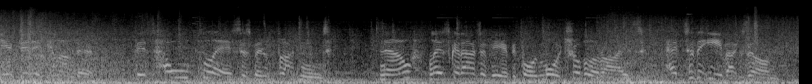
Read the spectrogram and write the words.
You did it, Commander. This whole place has been flattened. Now, let's get out of here before more trouble arrives. Head to the evac zone.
